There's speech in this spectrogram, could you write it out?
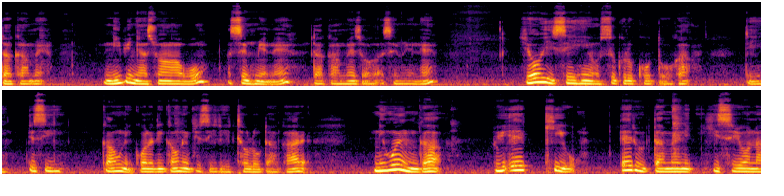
ဒါကမဲနီးပညာစွမ်းအားကိုအစစ်မြင့်တယ်ဒါကမဲဆိုတော့အစစ်မြင့်တ ယောဟီစေဟင်ကိုစုကရုခိုတိုကဒီပစ္စည်းကောင်းတဲ့ quality ကောင်းတဲ့ပစ္စည်းတွေထုတ်လုပ်တာကတဲ့နိဝင်က react key ကိုအဲ့လိုတမ်းမင်းဟီစီယောနာ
